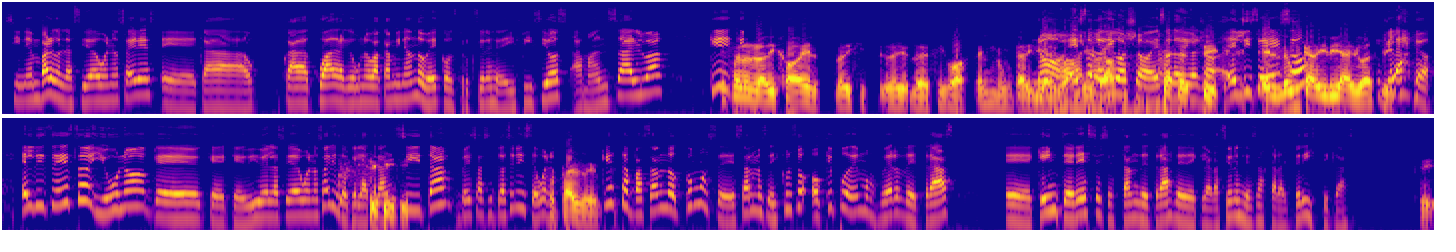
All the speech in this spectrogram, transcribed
Sin embargo, en la ciudad de Buenos Aires, cada, cada cuadra que uno va caminando ve construcciones de edificios a mansalva. Eso no lo dijo él, lo, dijiste, lo decís vos, él nunca diría no, algo así. No, eso lo digo yo, eso lo digo yo. Él dice él eso. nunca diría algo así. Claro, él dice eso y uno que, que, que vive en la ciudad de Buenos Aires o que la transita, ve esa situación y dice, bueno, ¿qué está pasando? ¿Cómo se desarma ese discurso? ¿O qué podemos ver detrás? Eh, ¿Qué intereses están detrás de declaraciones de esas características? Sí.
